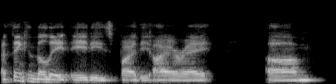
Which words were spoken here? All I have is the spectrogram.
I think, in the late '80s by the IRA, um,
